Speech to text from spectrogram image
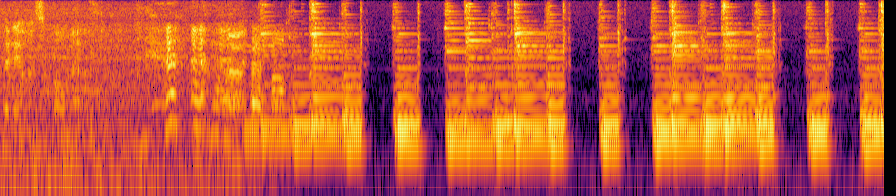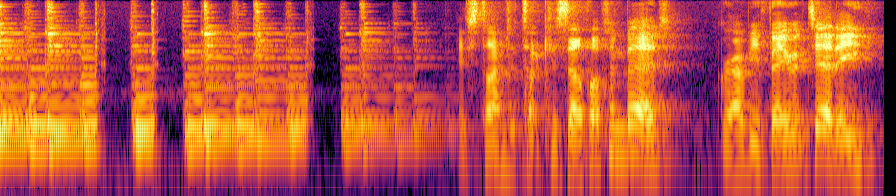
but it was cold out. Uh, time to tuck yourself up in bed, grab your favorite teddy.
